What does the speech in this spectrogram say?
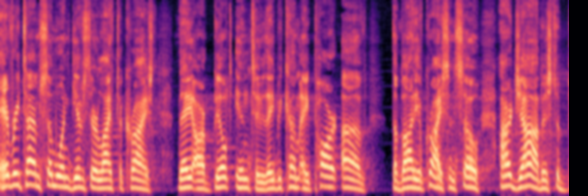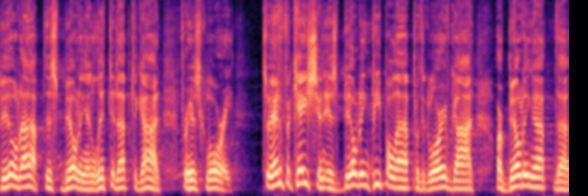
Every time someone gives their life to Christ, they are built into, they become a part of the body of Christ. And so our job is to build up this building and lift it up to God for his glory. So, edification is building people up for the glory of God or building up the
